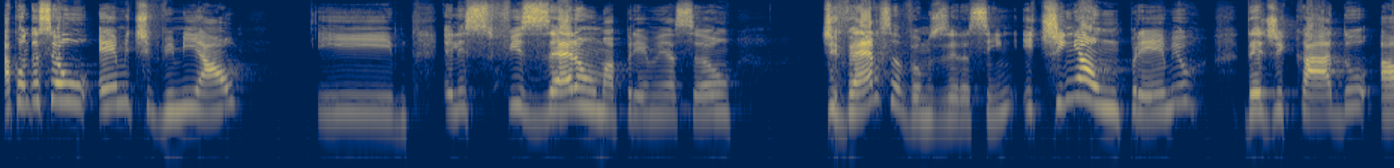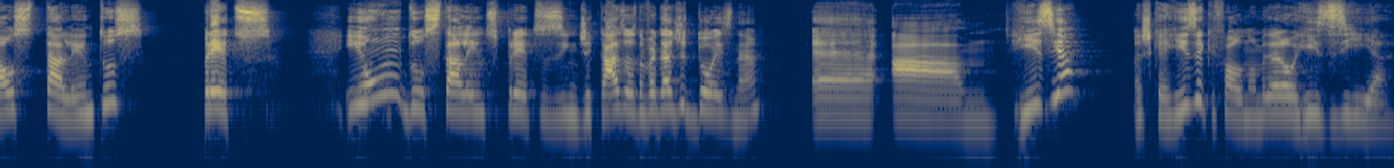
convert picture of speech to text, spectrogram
aconteceu o MTV Miau e eles fizeram uma premiação diversa, vamos dizer assim, e tinha um prêmio dedicado aos talentos pretos. E um dos talentos pretos indicados, na verdade, dois, né? É a Rízia, acho que é Rízia que fala o nome dela, ou Rizia.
